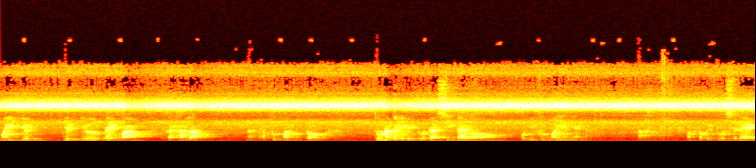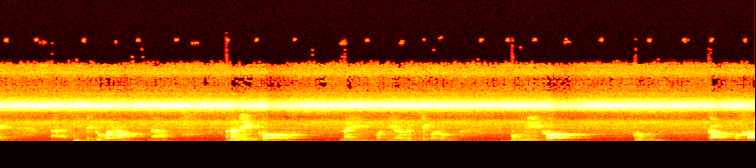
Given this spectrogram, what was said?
ไม่เยินเยินเยอะได้ความกระทัดรัดนะถ้าฝึกมาถูกต้อง ตัวนั้นก็จะเป็นตัวตัดสินได้ว่าอ๋อคนนี้ฝึกมาอย่างเนี้ยอะมันก็เป็นตัวแสดงที่เป็นรูปธรรมนะอันนั้นเองก็ในวันนี้เราเริ่มเก็บอารมณ์พรุ่งนี้ก็กลุ่มเก่าก็เข้า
